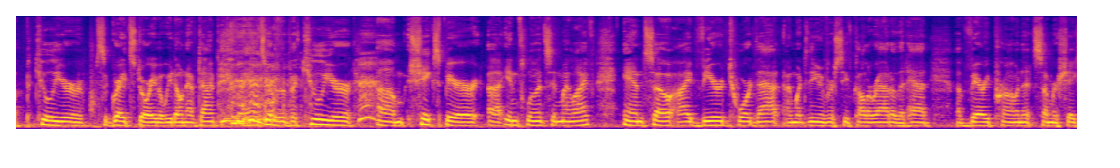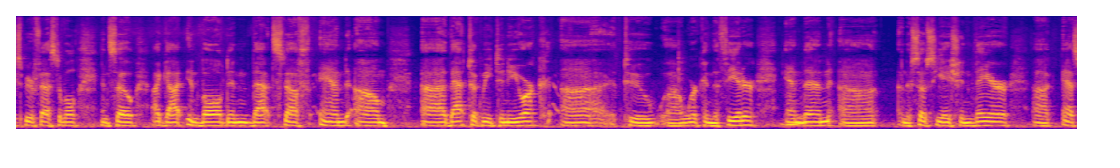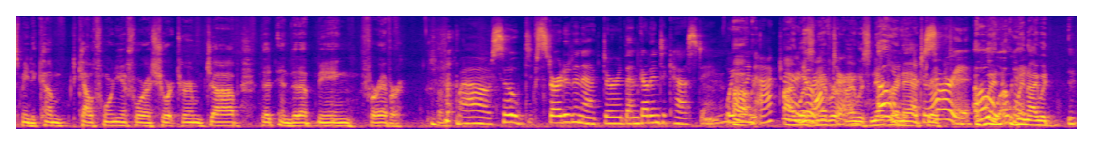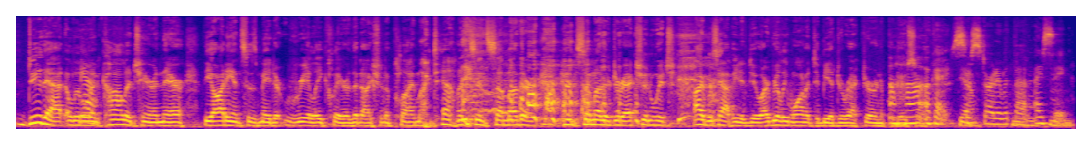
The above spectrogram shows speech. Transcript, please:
a peculiar. It's a great story, but we don't have time. I had sort of a peculiar um, Shakespeare uh, influence in my life, and so I veered toward that. I went to the University of Colorado that had a very prominent summer Shakespeare festival, and so I got involved in that stuff and. Um, uh, that took me to New York uh, to uh, work in the theater, and then uh, an association there uh, asked me to come to California for a short-term job that ended up being forever. So, Wow. So started an actor, then got into casting. Were you an actor Uh, I or was director? never. I was never Oh, an a actor. Sorry. Oh, when, okay. when I would do that a little Yeah. in college here and there, the audiences made it really clear that I should apply my talents in some other in some other direction, which I was happy to do. I really wanted to be a director and a producer. Uh-huh. Okay. So Yeah. started with that. I see.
